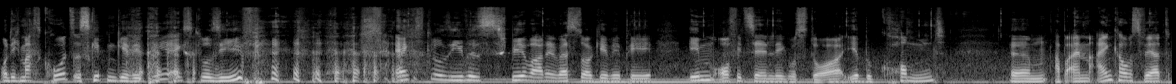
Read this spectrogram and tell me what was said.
Und ich mache es kurz. Es gibt ein GWP exklusiv. Exklusives Spielwareninvestor GWP im offiziellen Lego Store. Ihr bekommt ähm, ab einem Einkaufswert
